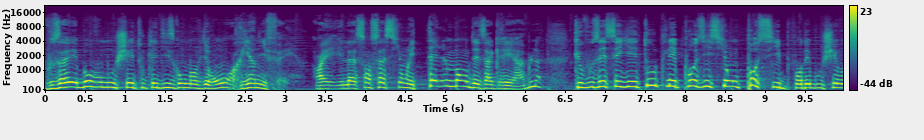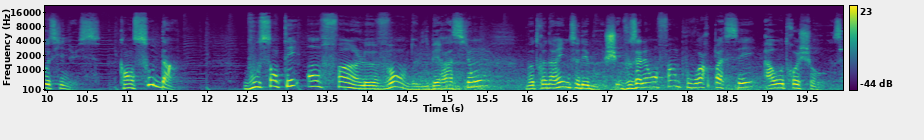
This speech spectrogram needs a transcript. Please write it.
Vous avez beau vous moucher toutes les 10 secondes environ, rien n'y fait. Et la sensation est tellement désagréable que vous essayez toutes les positions possibles pour déboucher vos sinus. Quand soudain, vous sentez enfin le vent de libération, votre narine se débouche. Vous allez enfin pouvoir passer à autre chose.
